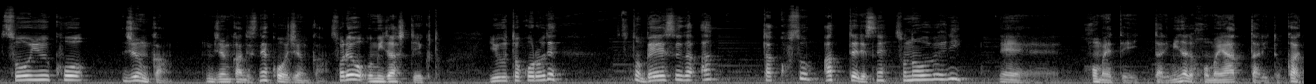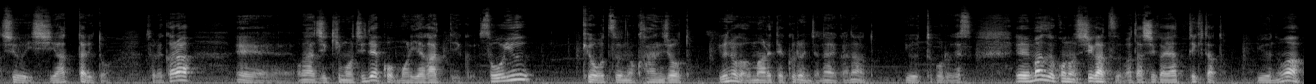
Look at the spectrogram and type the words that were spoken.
そういう好循環循環ですね。好循環。それを生み出していくというところでそのベースがあったこそあってですねその上に、えー、褒めていったりみんなで褒め合ったりとか注意し合ったりとそれから、えー、同じ気持ちでこう盛り上がっていく。そういう共通の感情というのが生まれてくるんじゃないかなというところです。えー、まずこの4月私がやってきたというのは、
